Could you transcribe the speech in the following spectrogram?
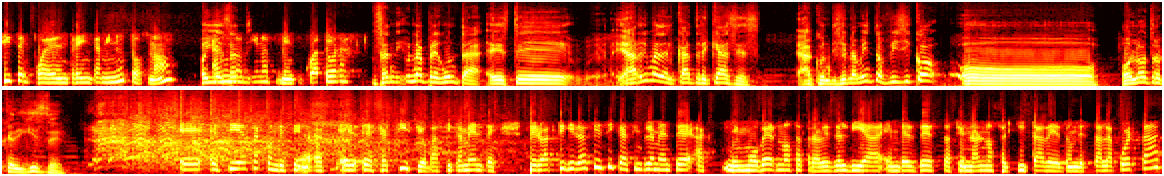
sí se puede en 30 minutos, ¿no? Oye, Uno Sandy- tiene 24 horas. Sandy, una pregunta, este, arriba del catre, ¿qué haces? ¿Acondicionamiento físico o, o lo otro que dijiste? Eh, eh, sí es acondici- eh, ejercicio, básicamente, pero actividad física es simplemente ac- movernos a través del día en vez de estacionarnos cerquita de donde está la puerta,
